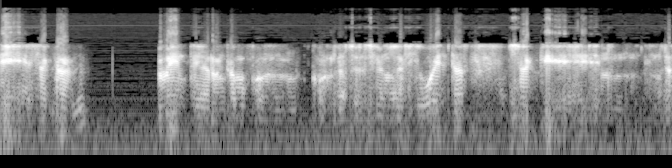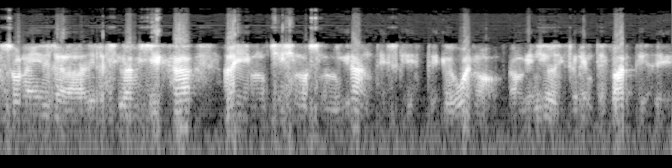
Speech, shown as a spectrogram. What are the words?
Sí, exactamente. Arrancamos con, con la asociación Idas y Vueltas, ya que en, en la zona ahí de la, de la ciudad vieja hay muchísimos inmigrantes que, este, que bueno, han venido de diferentes partes de,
